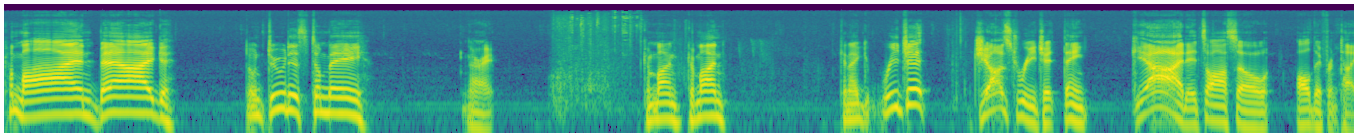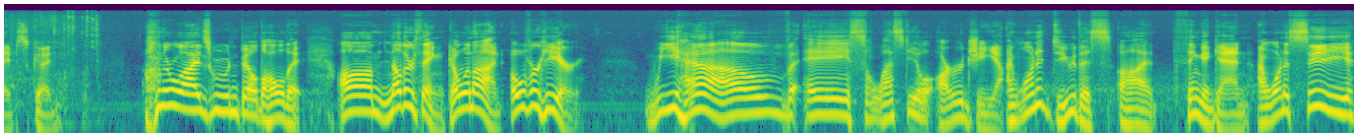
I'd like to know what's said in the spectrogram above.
Come on, bag. Don't do this to me. All right. Come on, come on. Can I reach it? Just reach it. Thank God. It's also all different types. Good. Otherwise, we wouldn't be able to hold it. Um, another thing going on over here. We have a Celestial Argy. I want to do this uh, thing again. I want to see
